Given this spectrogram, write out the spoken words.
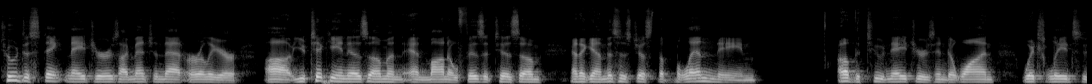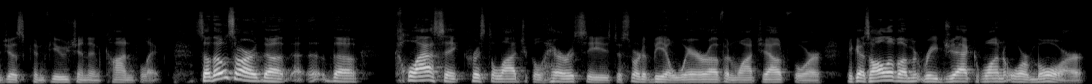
two distinct natures. I mentioned that earlier uh, Eutychianism and, and monophysitism. And again, this is just the blending of the two natures into one, which leads to just confusion and conflict. So, those are the, the classic Christological heresies to sort of be aware of and watch out for, because all of them reject one or more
